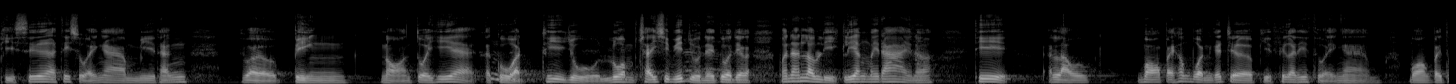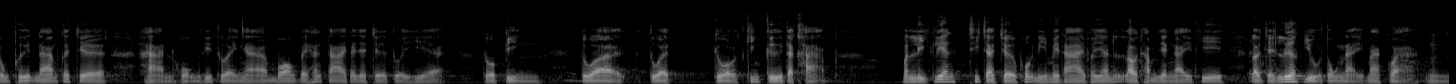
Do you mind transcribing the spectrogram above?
ผีเสื้อที่สวยงาม มีทั้งปิงหนอนตัวเหี้ยตะกรวดที่อยู่ร่วมใช้ชีวิตอยู่ในตัวเดียวกันเพราะนั้นเราหลีกเลี่ยงไม่ได้เนาะที่เรามองไปข้างบนก็เจอผีเสื้อที่สวยงาม มองไปตรงผืนน้ำก็เจอห่านหงที่สวยงาม มองไปข้างใต้ก็จะเจอตัวเหี้ยตัวปิงตัวตัวตัวกิ้งกือตะขาบ มันหลีกเลี่ยงที่จะเจอพวกนี้ไม่ได้ เพราะฉะนั้นเราทำยังไงที่เราจะเลือกอยู่ตรงไหนมากกว่าอืม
